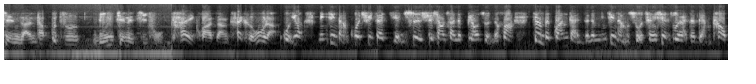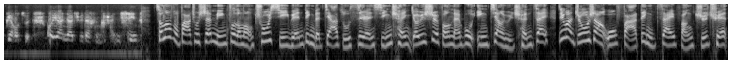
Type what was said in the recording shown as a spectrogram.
显然他不知民间的疾苦，太夸张，太可恶了。我用民进党过去在检视薛湘川的标准的话，这样的观感，整个民进党所呈现出来的两套标准，会让人家觉得很寒心。总统府发出声明，副总统出席原定的家族私人行程，由于适逢南部因降雨成灾，尽管职务上无法定灾防职权，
